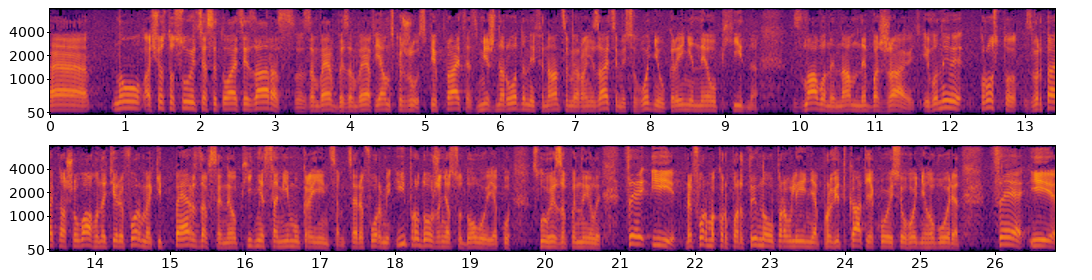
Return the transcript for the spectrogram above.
Е, ну, а що стосується ситуації зараз з МВФ, без МВФ, я вам скажу, співпраця з міжнародними фінансовими організаціями сьогодні в Україні необхідна. Зла вони нам не бажають, і вони просто звертають нашу увагу на ті реформи, які перш за все необхідні самим українцям. Це реформи і продовження судової, яку слуги зупинили. Це і реформа корпоративного управління, про відкат якої сьогодні говорять. Це і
